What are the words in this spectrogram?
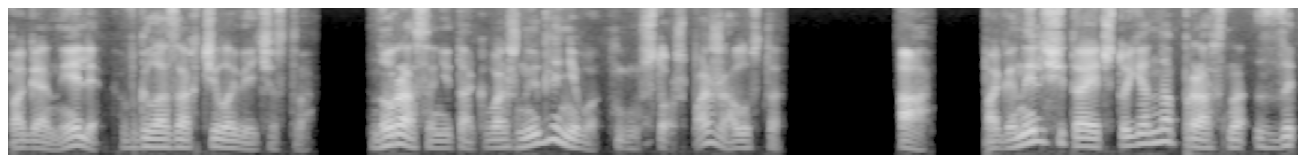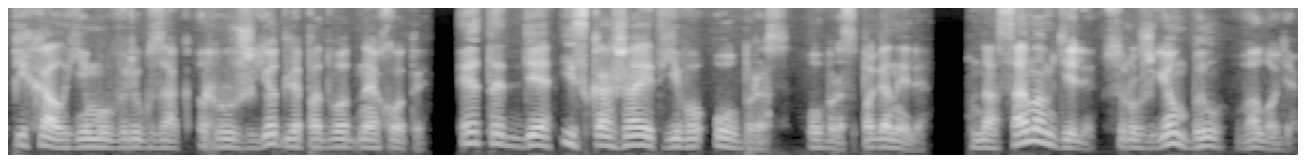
Паганеля в глазах человечества. Но раз они так важны для него, что ж, пожалуйста. А. Паганель считает, что я напрасно запихал ему в рюкзак ружье для подводной охоты. Это где искажает его образ, образ Паганеля. На самом деле с ружьем был Володя.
